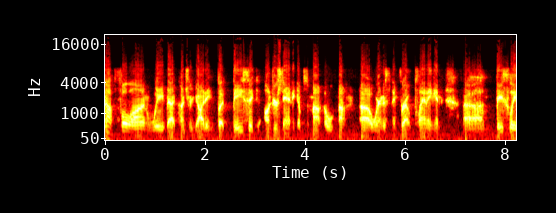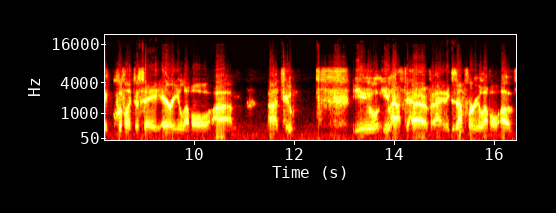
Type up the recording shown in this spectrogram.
Not full on way backcountry guiding, but basic understanding of the mountain mountain uh, awareness and route planning, and um, basically equivalent to say AIARE level um, uh, two. You you have to have an exemplary level of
